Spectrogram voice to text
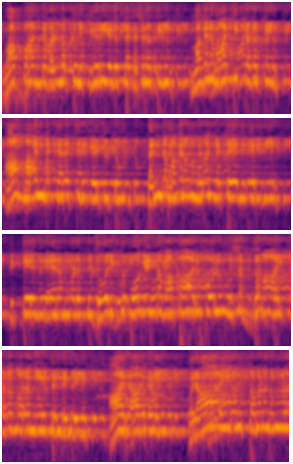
വാപ്പാന്റെ വെള്ളത്തുണി കീറിയെടുത്ത കഷണത്തിൽ മകനെ മാറ്റിക്കടത്തി ആ മകന്റെ കരച്ചിൽ കേട്ടിട്ടും തന്റെ മകനൊന്ന് ഉറങ്ങട്ടെ എന്ന് കരുതി പിറ്റേന്ന് നേരം വെളുത്ത് ജോലിക്ക് പോകേണ്ട വാപ്പാര് പോലും നിശബ്ദമായി കടന്നുറങ്ങിയിട്ടുണ്ടെങ്കിൽ ആ രാവുകളിൽ ഒരായിരം തവണ നിങ്ങളെ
